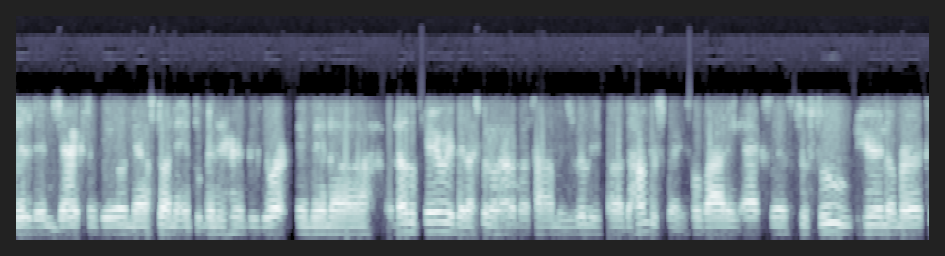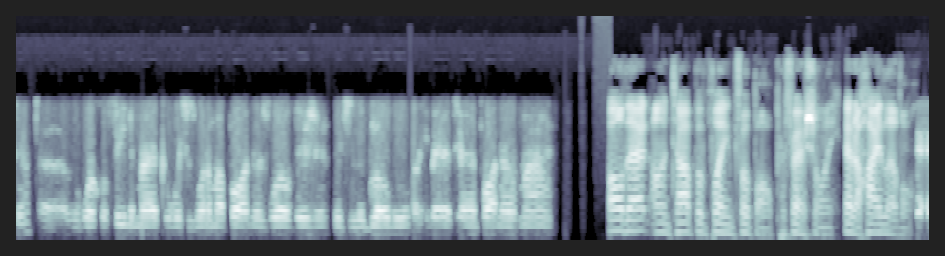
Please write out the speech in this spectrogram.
did it in Jacksonville, and now starting to implement it here in New York. And then uh, another area that I spend a lot of my time is really uh, the hunger space, providing access to food here in America. Uh, we work with Feeding America, which is one of my partners, World Vision, which is a global humanitarian partner of mine. All that on top of playing football professionally at a high level.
